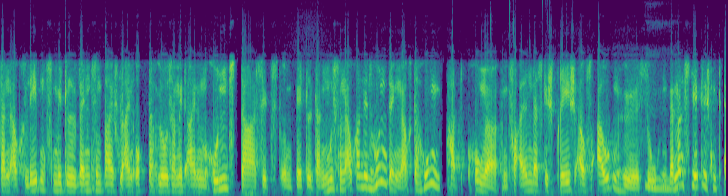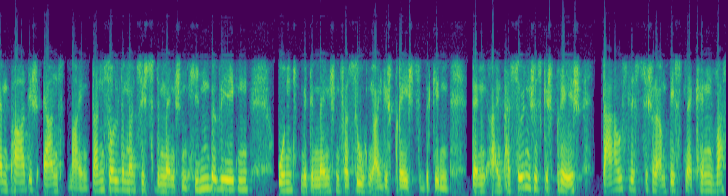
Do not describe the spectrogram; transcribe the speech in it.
dann auch Lebensmittel. Wenn zum Beispiel ein Obdachloser mit einem Hund da sitzt und bettelt, dann muss man auch an den Hund denken. Auch der Hund hat Hunger. Und vor allem das Gespräch auf Augenhöhe suchen. Wenn man es wirklich mit empathisch ernst meint, dann sollte man sich zu den Menschen hinbewegen und mit dem Menschen versuchen, ein Gespräch zu beginnen. Denn ein persönliches Gespräch, daraus lässt sich schon am besten erkennen, was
